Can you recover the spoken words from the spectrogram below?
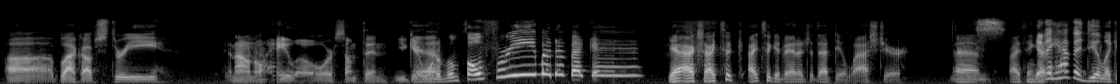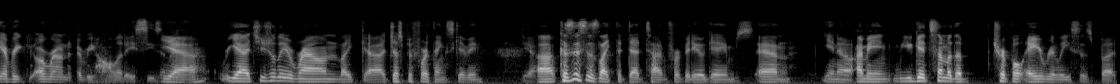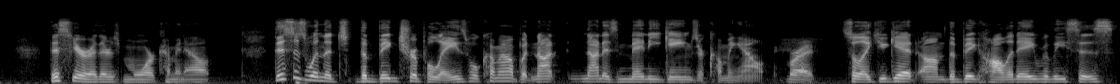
uh, Black Ops Three, and I don't know Halo or something. You get Yeah. one of them for free, motherfucker. Yeah, actually, I took I took advantage of that deal last year, Nice. and I think Yeah, I- they have that deal like every around every holiday season. Yeah, yeah, it's usually around like uh, just before Thanksgiving. Yeah. Because this is like the dead time for video games, and you know, I mean, you get some of the triple A releases, but this year there's more coming out. This is when the the big triple A's will come out, but not not as many games are coming out. Right. So like you get um the big holiday releases,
